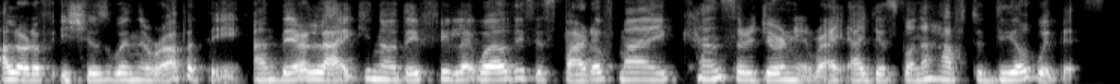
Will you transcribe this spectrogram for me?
a lot of issues with neuropathy. And they're like you know they feel like well this is part of my cancer journey right? I just gonna have to deal with this.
